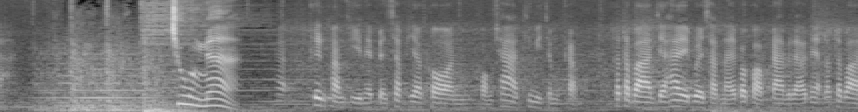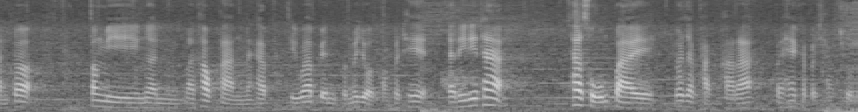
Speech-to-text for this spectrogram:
ได้ ช่วงหน้า ขึ้นความถี่เนี่ยเป็นทรัพยากรของชาติที่มีจำกัด รัฐบาลจะให้บริษัทไหนประกอบการไปแล้วเนี่ยรัฐบาลก็ต้องมีเงินมาเข้าคลังนะครับ ถือว่าเป็นผลประโยชน์ของประเทศ แต่ทีนี้ถ้าถ้าสูงไปก็จะผลักภาระไปให้กับประชาชน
